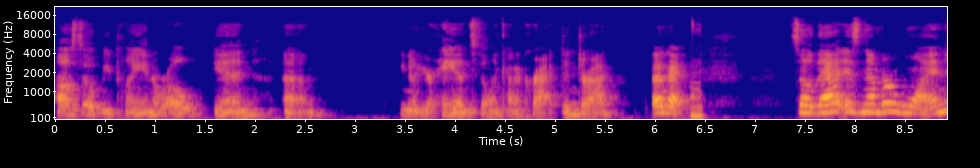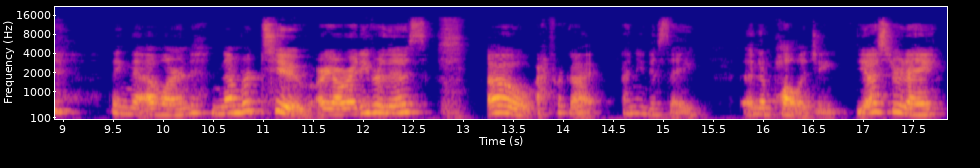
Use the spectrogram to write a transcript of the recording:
also be playing a role in, um, you know, your hands feeling kind of cracked and dried. Okay. So that is number one thing that I've learned. Number two, are y'all ready for this? Oh, I forgot. I need to say an apology. Yesterday,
